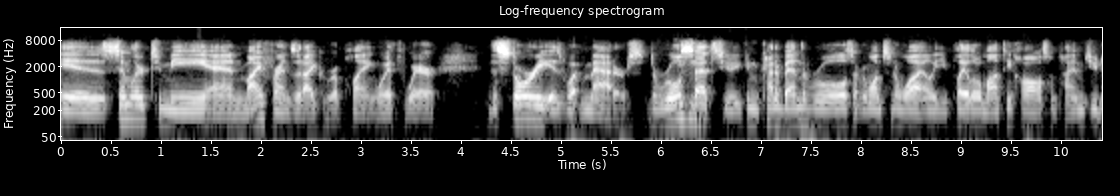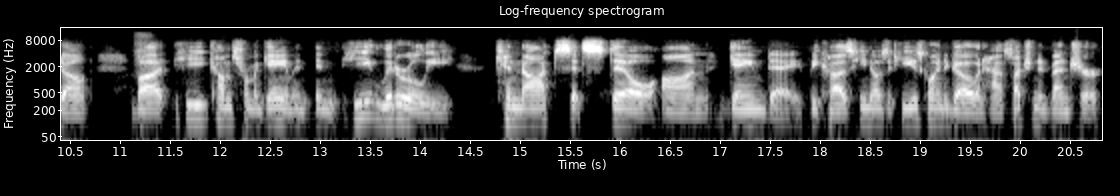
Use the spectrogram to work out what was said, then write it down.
is similar to me and my friends that I grew up playing with, where the story is what matters. The rule mm-hmm. sets, you, know, you can kind of bend the rules every once in a while. You play a little Monty Haul, sometimes you don't. But he comes from a game, and, and he literally cannot sit still on game day because he knows that he is going to go and have such an adventure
